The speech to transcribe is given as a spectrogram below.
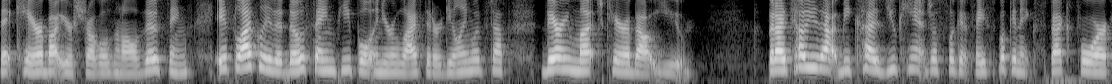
that care about your struggles and all of those things. It's likely that those same people in your life that are dealing with stuff very much care about you. But I tell you that because you can't just look at Facebook and expect for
